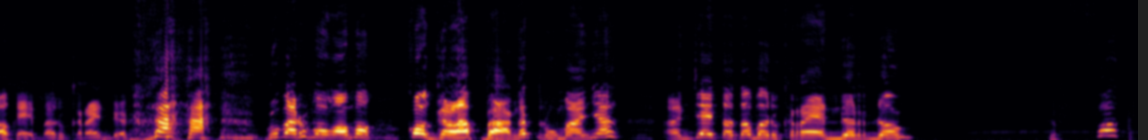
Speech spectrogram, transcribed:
Oke, baru ke render. Gue baru mau ngomong, kok gelap banget rumahnya. Anjay, Toto baru ke render dong. The fuck?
